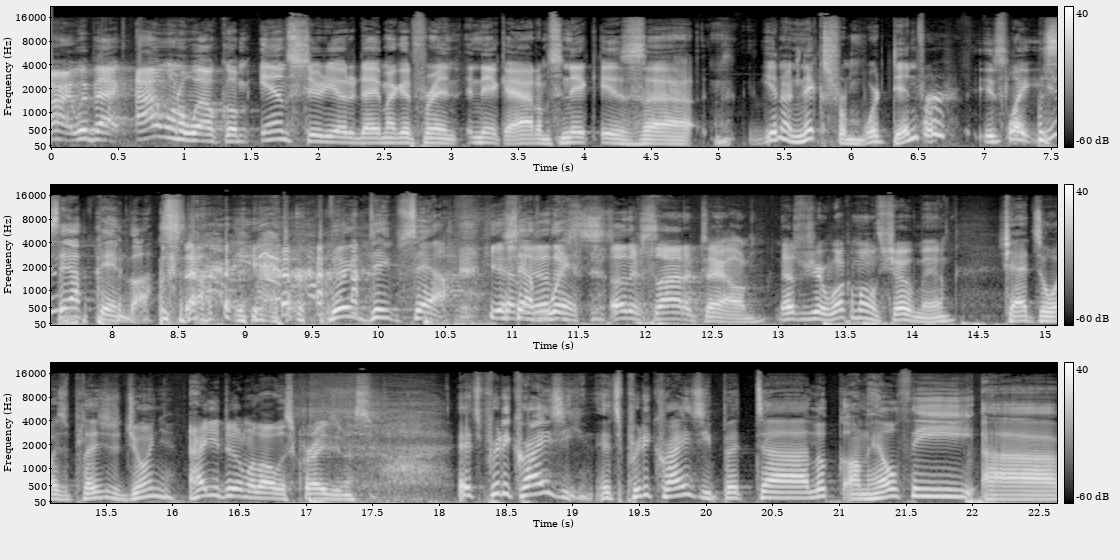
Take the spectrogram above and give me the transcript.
All right, we're back. I want to welcome in studio today my good friend Nick Adams. Nick is, uh, you know, Nick's from where? Denver? It's like yeah. South Denver. South, very deep south. Yeah, the Southwest. other, other side of town. That's for sure. Welcome on the show, man. Chad's always a pleasure to join you. How you doing with all this craziness? It's pretty crazy. It's pretty crazy. But uh, look, I'm healthy. Uh,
